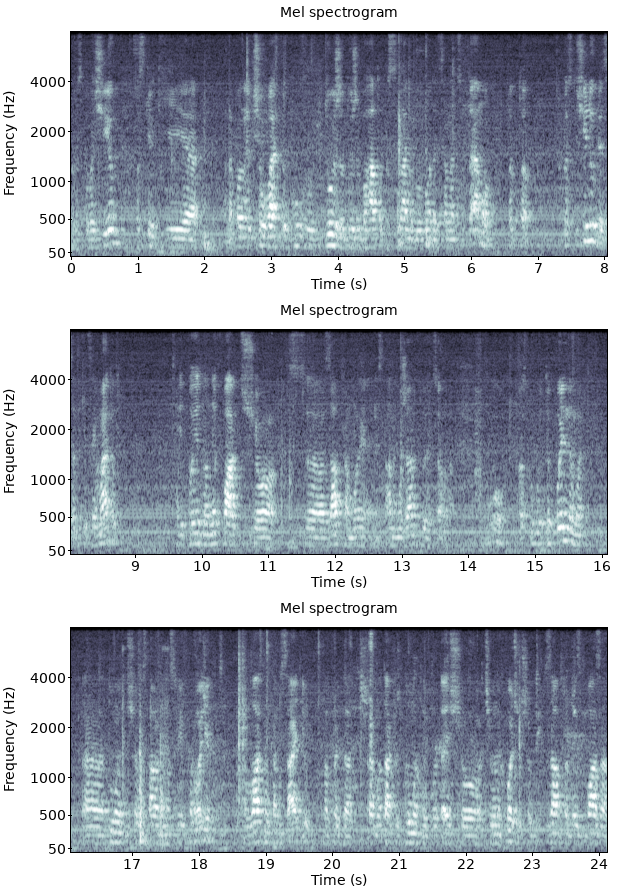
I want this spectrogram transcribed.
користувачів, оскільки, напевно, якщо ввести в Google, дуже-дуже багато посилань виводиться на цю тему. Тобто користувачі люблять все-таки цей метод. Відповідно, не факт, що завтра ми не станемо жертвою цього. Тому просто будьте пильними, е, думайте, що ви ставите на свої паролі. Власникам сайтів, наприклад, треба також думати про те, що чи вони хочуть, щоб завтра десь база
